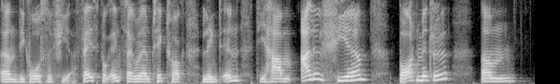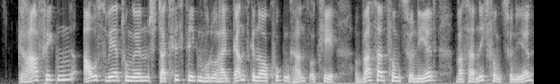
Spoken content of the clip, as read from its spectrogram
ähm, die großen vier, Facebook, Instagram, TikTok, LinkedIn, die haben alle vier Bordmittel, ähm, Grafiken, Auswertungen, Statistiken, wo du halt ganz genau gucken kannst, okay, was hat funktioniert, was hat nicht funktioniert.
